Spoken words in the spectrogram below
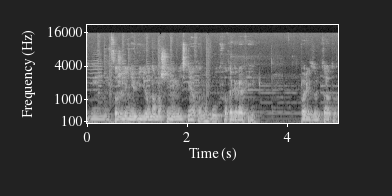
К сожалению, видео на машине не снято, но будут фотографии по результату.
